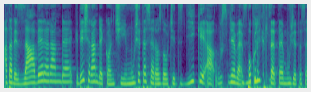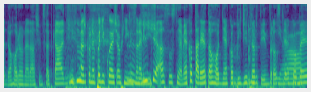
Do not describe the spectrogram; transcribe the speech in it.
A tady závěr rande. Když rande končí, můžete se rozloučit s díky a úsměvem. Pokud díky. chcete, můžete se dohodnout na dalším setkání. Mařko, nepoděkuješ a už nikdy se nevidíš. Díky a s úsměvem. Jako tady je to hodně jako PG-13 prostě. Jak? Jakoby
